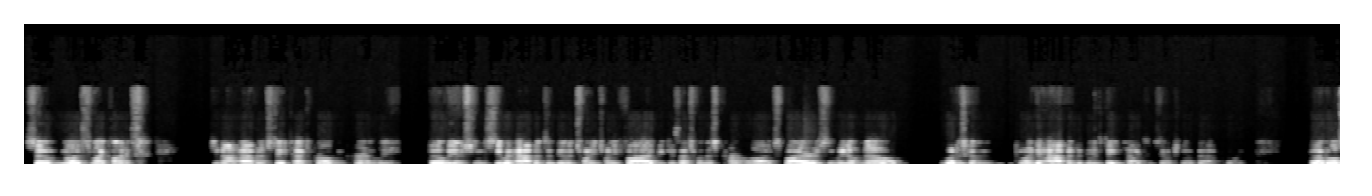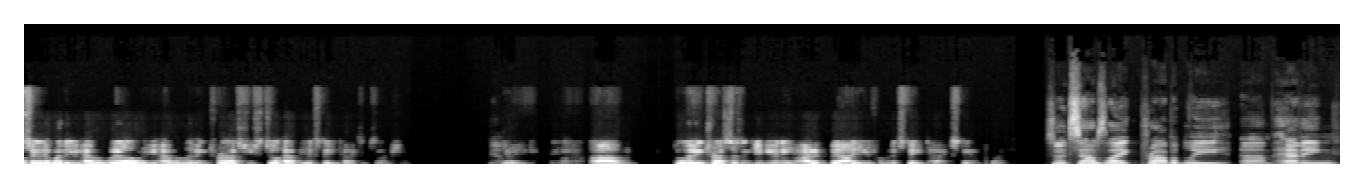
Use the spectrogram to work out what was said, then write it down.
So most of my clients do not have an estate tax problem currently, but it'll be interesting to see what happens at the end of 2025 because that's when this current law expires, and we don't know what is going going to happen to the estate tax exemption at that point. But I will say that whether you have a will or you have a living trust, you still have the estate tax exemption. Yeah. You know, you, um, the living trust doesn't give you any added value from an estate tax standpoint. So it sounds like probably um, having,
